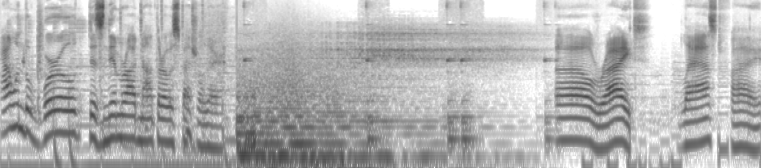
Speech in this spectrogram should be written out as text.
How in the world does Nimrod not throw a special there? All right. Last fight.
